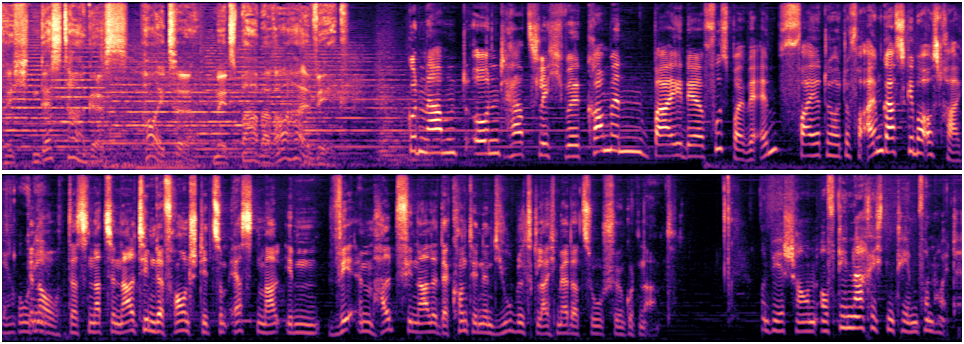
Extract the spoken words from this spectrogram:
Nachrichten des Tages. Heute mit Barbara Hallweg. Guten Abend und herzlich willkommen bei der Fußball-WM. Feierte heute vor allem Gastgeber Australien, Rudi. Genau, das Nationalteam der Frauen steht zum ersten Mal im WM-Halbfinale. Der Kontinent jubelt gleich mehr dazu. Schönen guten Abend. Und wir schauen auf die Nachrichtenthemen von heute.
